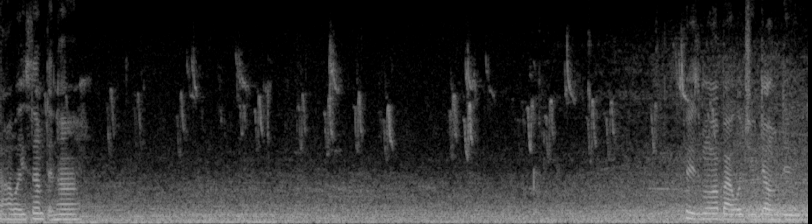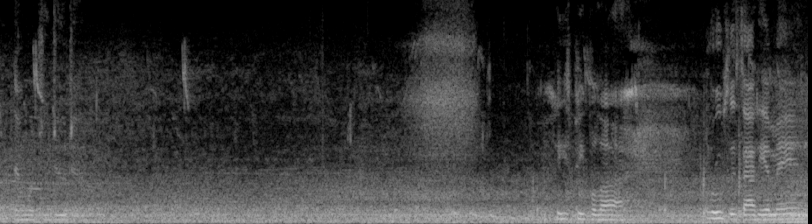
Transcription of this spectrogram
always something, huh? So It's more about what you don't do than what you do do. These people are ruthless out here, man.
